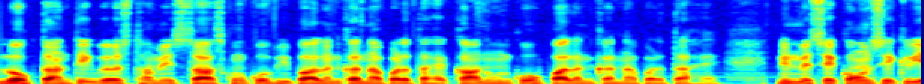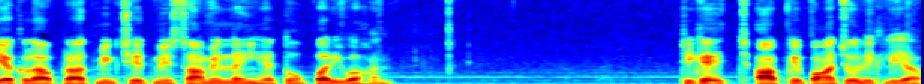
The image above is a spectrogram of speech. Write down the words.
लोकतांत्रिक व्यवस्था में शासकों को भी पालन करना पड़ता है, कानून को पालन करना पड़ता है। इनमें से कौन से क्रियाकलाप प्राथमिक क्षेत्र में शामिल नहीं है तो परिवहन। ठीक है, आपके पाँचों लिख लिया।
